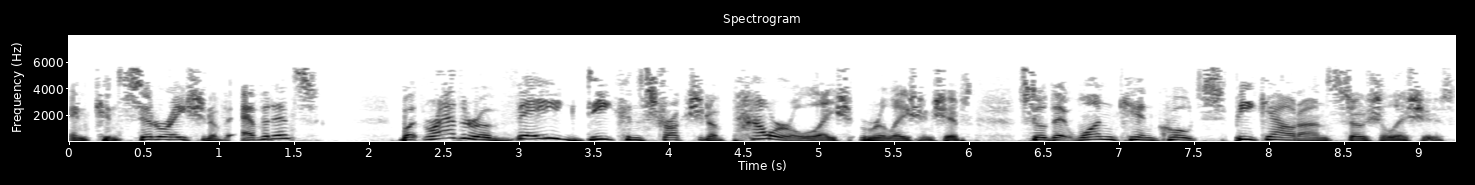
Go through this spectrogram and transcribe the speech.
and consideration of evidence, but rather a vague deconstruction of power rela- relationships so that one can, quote, speak out on social issues.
